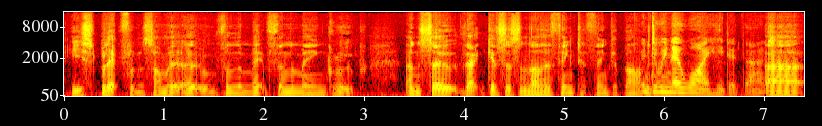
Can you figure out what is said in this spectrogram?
He split from some uh, from the from the main group. And so that gives us another thing to think about. And do we know why he did that? Uh,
